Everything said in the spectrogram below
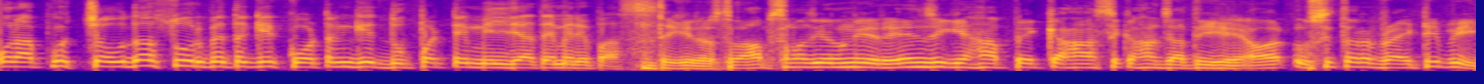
और आपको चौदह सौ रुपए तक के कॉटन के दुपट्टे मिल जाते हैं मेरे पास। देखिए दोस्तों आप समझ गए होंगे रेंज यहाँ पे कहाँ से कहाँ जाती है। और उसी तरह वैरायटी भी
